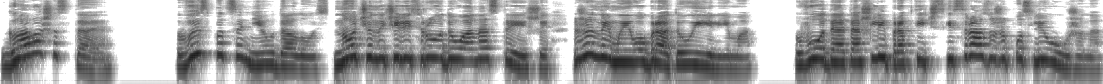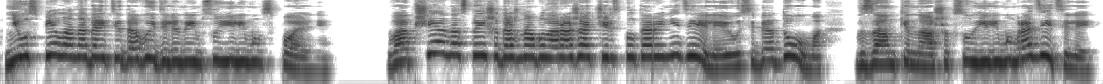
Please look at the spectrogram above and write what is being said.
Глава шестая. Выспаться не удалось. Ночью начались роды у Анастейши, жены моего брата Уильяма. Воды отошли практически сразу же после ужина. Не успела она дойти до выделенной им с Уильямом спальни. Вообще Анастейша должна была рожать через полторы недели и у себя дома, в замке наших с Уильямом родителей.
